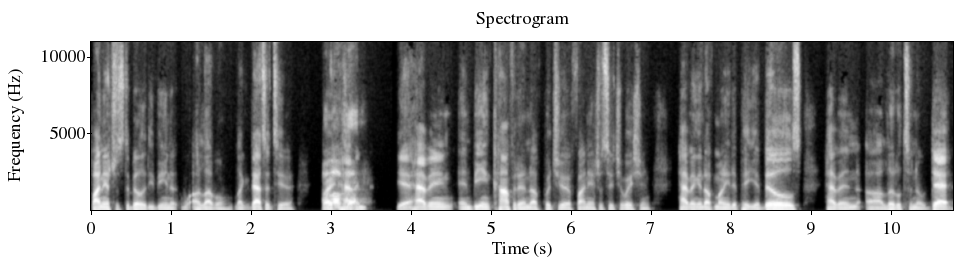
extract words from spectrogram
financial stability being a, a level, like that's a tier, I right? love that. Yeah, having and being confident enough with your financial situation, having enough money to pay your bills, having uh, little to no debt,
